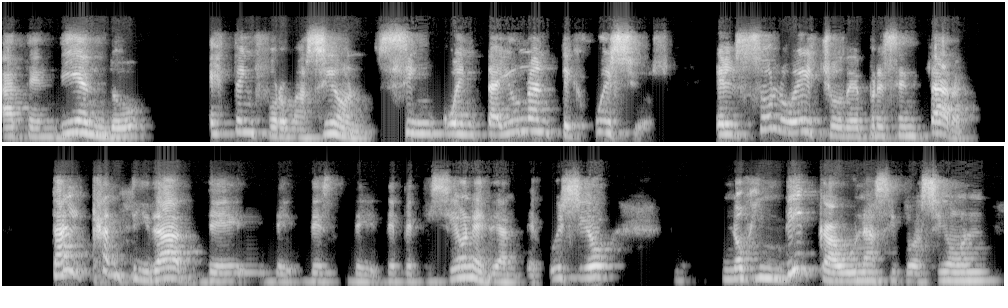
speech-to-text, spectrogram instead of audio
atendiendo esta información, 51 antejuicios, el solo hecho de presentar tal cantidad de, de, peticiones de antejuicio nos indica una situación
